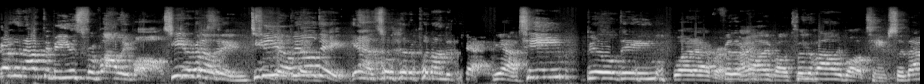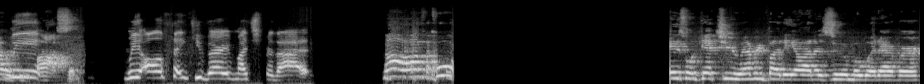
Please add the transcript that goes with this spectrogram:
Doesn't have to be used for volleyball. Team You know what I'm building. Team Team, building. building. Yeah, that's what we're gonna put on the check. Yeah. Team building, whatever. For the right? volleyball team. For the volleyball team. So that would be awesome. We all thank you very much for that. No, of course. We'll get you everybody on a Zoom or whatever.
